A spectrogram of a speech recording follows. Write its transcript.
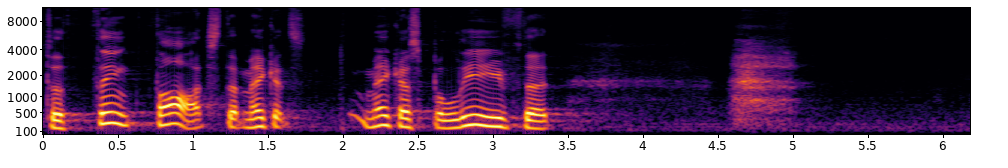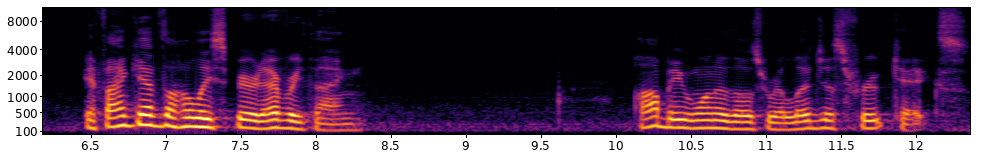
to think thoughts that make, it, make us believe that if I give the Holy Spirit everything, I'll be one of those religious fruitcakes.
